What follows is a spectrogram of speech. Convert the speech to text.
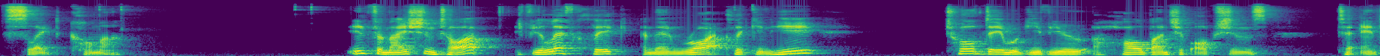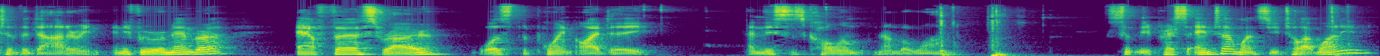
select comma. Information type, if you left click and then right click in here, 12D will give you a whole bunch of options to enter the data in. And if we remember, our first row was the point ID and this is column number one. Simply press enter once you type one in,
